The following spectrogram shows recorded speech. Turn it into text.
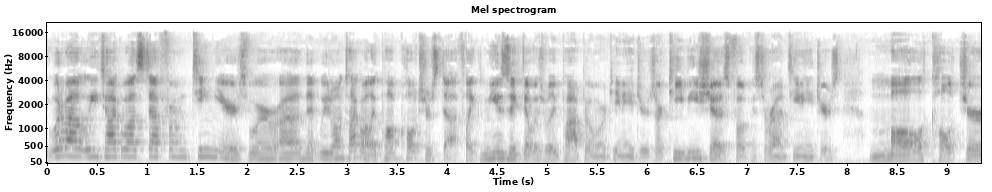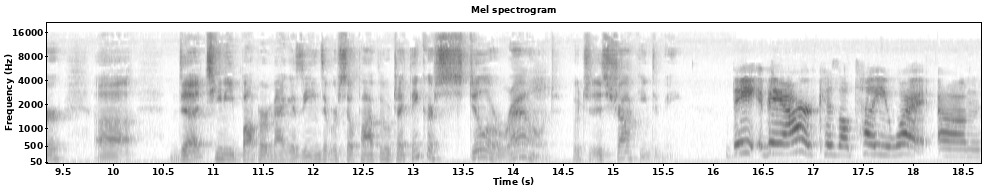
what about we talk about stuff from teen years where uh, that we don't talk about, like pop culture stuff, like music that was really popular when we were teenagers, or TV shows focused around teenagers, mall culture, uh, the teeny bopper magazines that were so popular, which I think are still around, which is shocking to me. They they are because I'll tell you what. Um,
